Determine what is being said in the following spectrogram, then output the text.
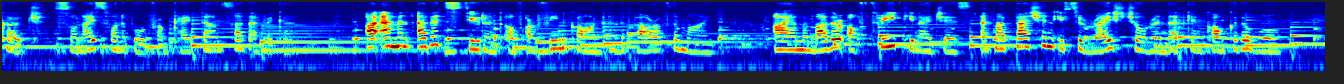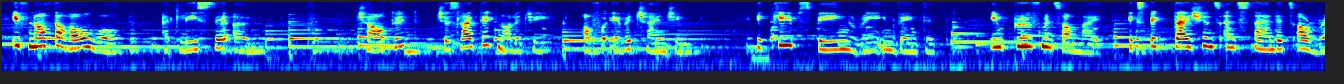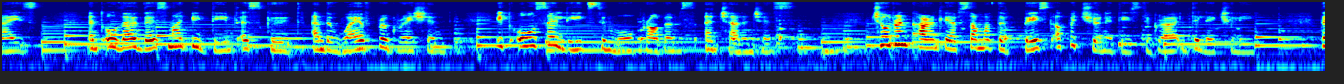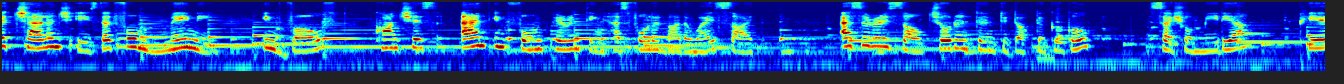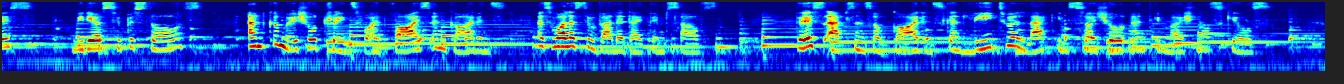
coach, Sonai Swanepoel from Cape Town, South Africa. I am an avid student of Arvin Khan and the power of the mind. I am a mother of three teenagers, and my passion is to raise children that can conquer the world, if not the whole world, at least their own. Childhood, just like technology, are forever changing. It keeps being reinvented. Improvements are made, expectations and standards are raised, and although this might be deemed as good and the way of progression, it also leads to more problems and challenges. Children currently have some of the best opportunities to grow intellectually. The challenge is that for many, involved, conscious, and informed parenting has fallen by the wayside. As a result, children turn to Dr. Google, social media, peers, media superstars, and commercial trends for advice and guidance, as well as to validate themselves. This absence of guidance can lead to a lack in social and emotional skills,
